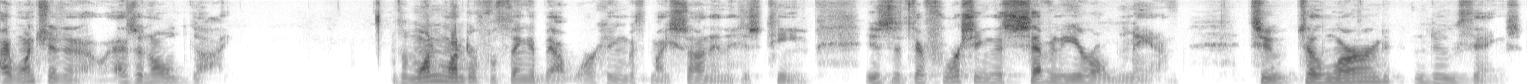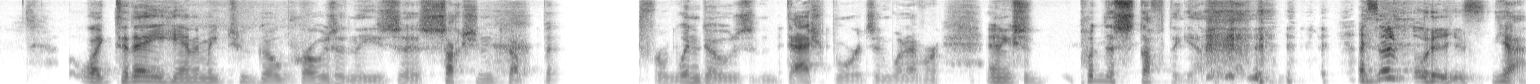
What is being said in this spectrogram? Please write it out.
I want you to know, as an old guy, the one wonderful thing about working with my son and his team is that they're forcing this 70 year old man to to learn new things. Like today, he handed me two GoPros and these uh, suction cup for windows and dashboards and whatever, and he should put this stuff together. I said please. Yeah,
